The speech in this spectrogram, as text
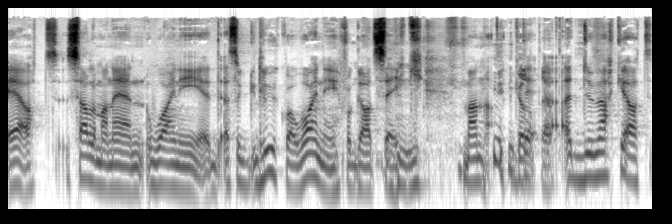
er at selv om han er en whiny Altså, Luke var whiny, for God's sake, men det, du merker at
